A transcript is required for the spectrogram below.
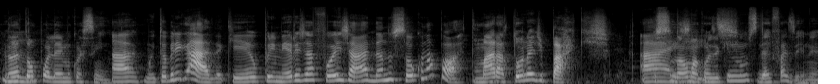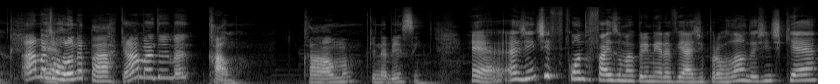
Não Hum. é tão polêmico assim. Ah, muito obrigada, que o primeiro já foi já dando soco na porta. Maratona de parques. Ai, Isso não é uma coisa que não se deve fazer, né? Ah, mas É. Orlando é parque. Ah, mas... Calma. Calma, que não é bem assim. É, a gente, quando faz uma primeira viagem para Orlando, a gente quer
